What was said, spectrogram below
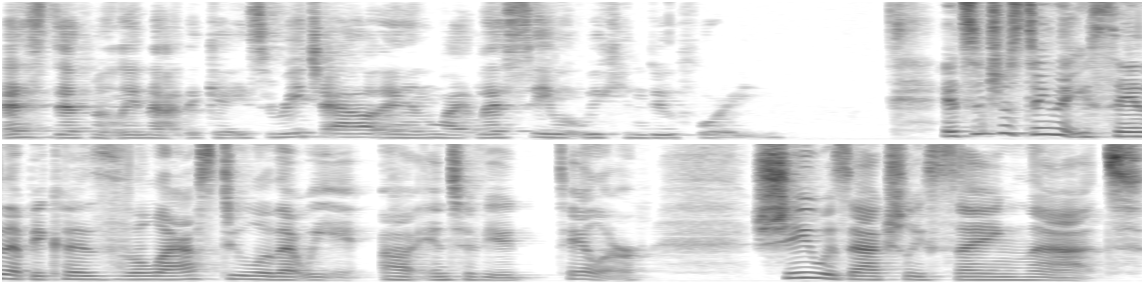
that's definitely not the case reach out and like let's see what we can do for you it's interesting that you say that because the last doula that we uh, interviewed taylor she was actually saying that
